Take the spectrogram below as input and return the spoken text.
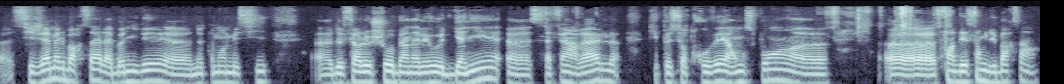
Euh, si jamais le Barça a la bonne idée, euh, notamment Messi, de faire le show au Bernabeu et de gagner, ça fait un Real qui peut se retrouver à 11 points fin décembre du Barça. Hein.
